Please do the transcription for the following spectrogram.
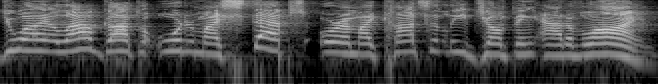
Do I allow God to order my steps or am I constantly jumping out of line?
